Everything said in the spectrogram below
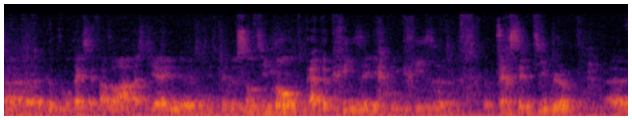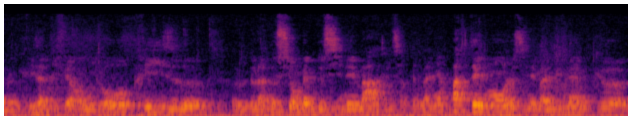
Euh, le contexte est favorable parce qu'il y a une, une, espèce de sentiment, en tout cas de crise, et il y a une crise euh, perceptible, euh, une crise à différents niveaux, crise euh, de la notion même de cinéma, d'une certaine manière, pas tellement le cinéma lui-même que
